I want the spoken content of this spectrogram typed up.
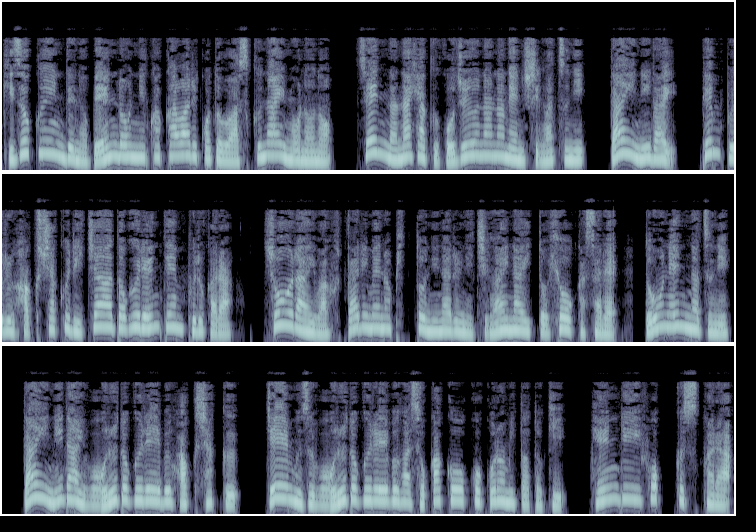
貴族院での弁論に関わることは少ないものの、1757年4月に第2代テンプル伯爵リチャード・グレンテンプルから将来は二人目のピットになるに違いないと評価され、同年夏に第2代ウォルドグレーブ伯爵、ジェームズ・ウォルドグレーブが組閣を試みたとき、ヘンリー・フォックスから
